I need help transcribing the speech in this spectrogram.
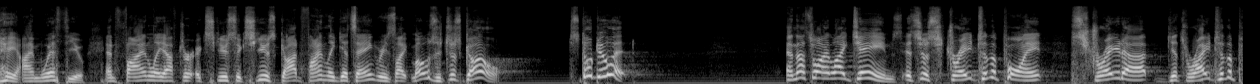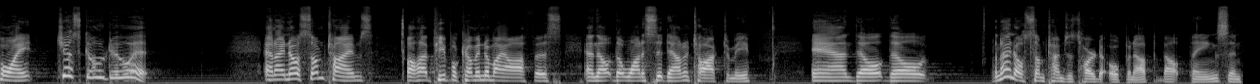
hey, I'm with you. And finally, after excuse, excuse, God finally gets angry. He's like, Moses, just go. Just go do it. And that's why I like James. It's just straight to the point, straight up, gets right to the point. Just go do it. And I know sometimes I'll have people come into my office and they'll, they'll want to sit down and talk to me. And they'll, they'll, and I know sometimes it's hard to open up about things, and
